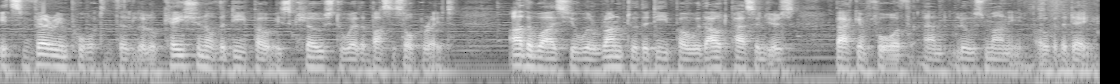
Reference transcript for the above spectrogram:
it's very important that the location of the depot is close to where the buses operate. Otherwise, you will run to the depot without passengers back and forth and lose money over the day.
